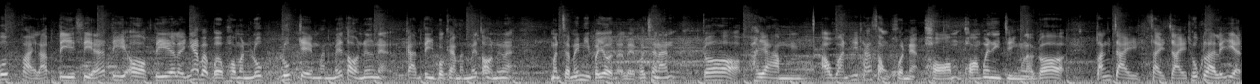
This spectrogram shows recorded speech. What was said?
ปุ๊บฝ่ายรับตีเสียตีออกตีอะไรเงี้ยแบบเออพอมันลูกลูกเกมมันไม่ต่อเนื่องเนี่ยการตีโปรแกรมมันไม่ต่อเนื่องเนี่ยมันจะไม่มีประโยชน์อะไรเลยเพราะฉะนั้นก็พยายามเอาวันที่ทั้งสองคนเนี่ยพร้อมพร้อมกันจริง ๆ แล้วก็ตั้งใจใส่ใจทุกรายละเอียด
